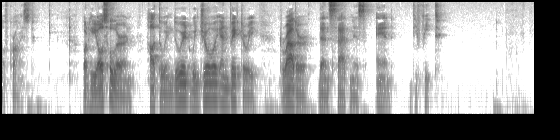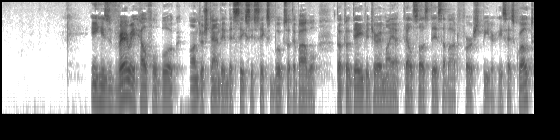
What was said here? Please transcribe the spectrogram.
of Christ. But he also learned how to endure it with joy and victory rather than sadness and defeat. In his very helpful book, Understanding the 66 Books of the Bible, Dr. David Jeremiah tells us this about 1 Peter. He says, quote,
